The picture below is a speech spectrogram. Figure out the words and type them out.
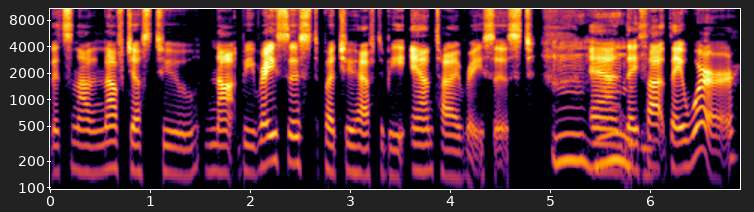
It's not enough just to not be racist, but you have to be anti racist. And they Mhm. thought they were.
